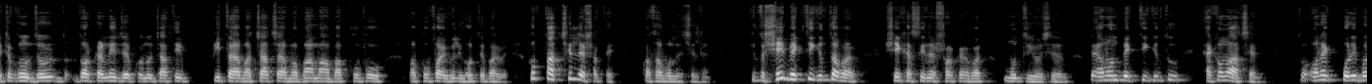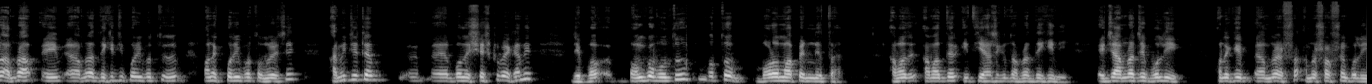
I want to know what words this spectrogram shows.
এটা কোনো দরকার নেই যে কোনো জাতির পিতা বা চাচা বা মামা বা ফুফু বা ফুফা এগুলি হতে পারবে। খুব তাচ্ছিল্যের সাথে কথা বলেছিলেন। কিন্তু সেই ব্যক্তি কিন্তু আবার শেখ হাসিনার সরকার আবার মন্ত্রী হয়েছিলেন। তো এমন ব্যক্তি কিন্তু এখনও আছেন। তো অনেক পরিবর্তন আমরা এই, আমরা দেখেছি পরিবর্তন অনেক পরিবর্তন হয়েছে। আমি যেটা বলে শেষ করব এখানে যে বঙ্গবন্ধুর মতো বড় মাপের নেতা আমাদের আমাদের ইতিহাসে কিন্তু আমরা দেখিনি। এই যে আমরা যে বলি, অনেকে আমরা আমরা সবসময় বলি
